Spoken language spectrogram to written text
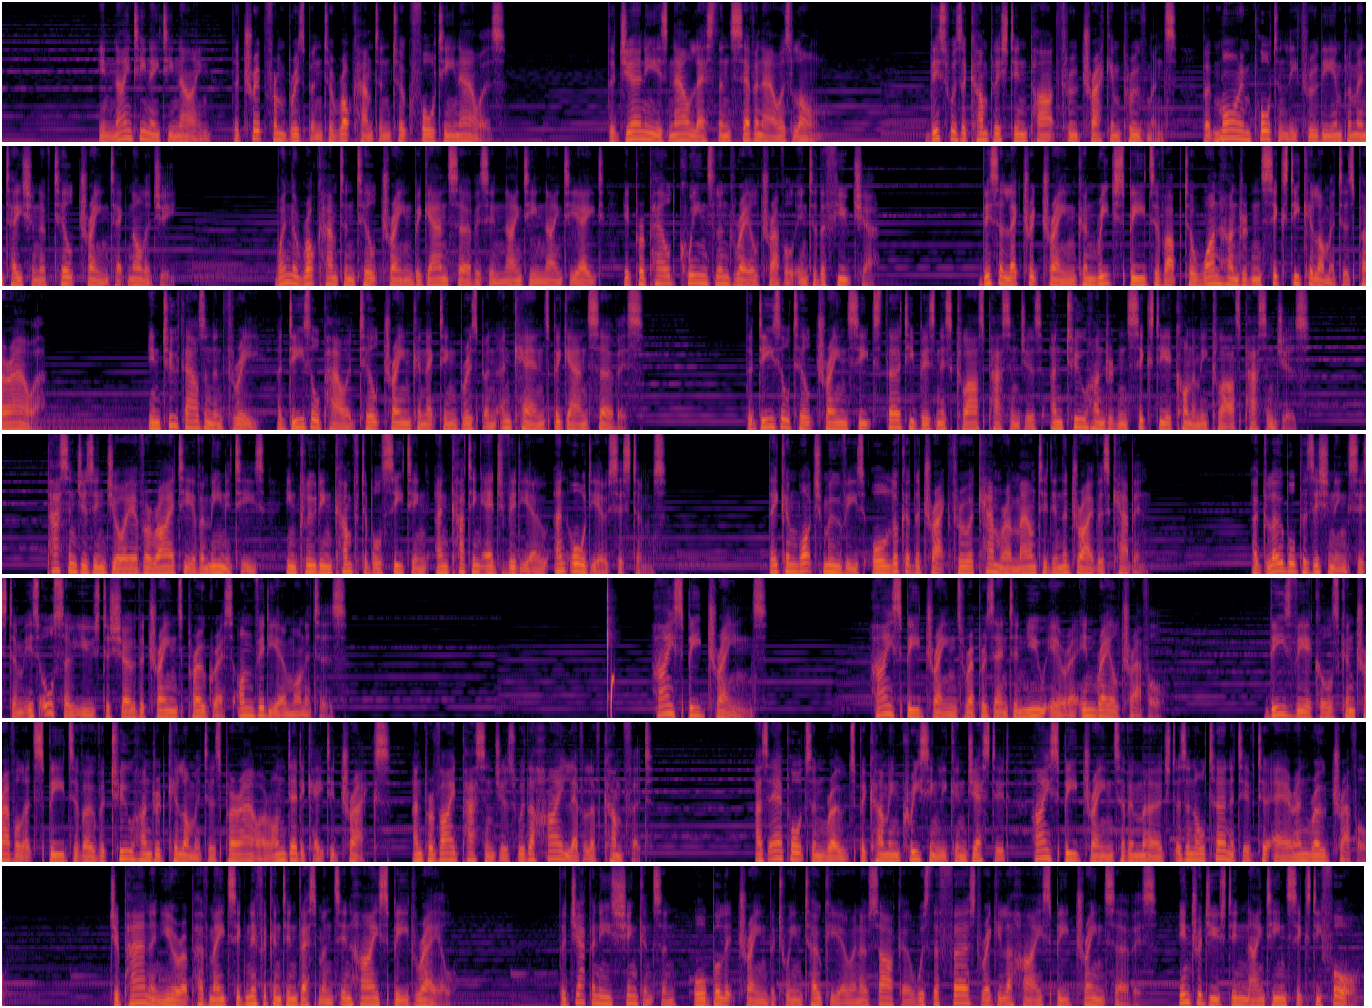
In 1989, the trip from Brisbane to Rockhampton took 14 hours. The journey is now less than 7 hours long. This was accomplished in part through track improvements, but more importantly through the implementation of tilt train technology. When the Rockhampton Tilt train began service in 1998, it propelled Queensland rail travel into the future. This electric train can reach speeds of up to 160 km per hour. In 2003, a diesel-powered tilt train connecting Brisbane and Cairns began service. The diesel tilt train seats 30 business class passengers and 260 economy class passengers. Passengers enjoy a variety of amenities, including comfortable seating and cutting edge video and audio systems. They can watch movies or look at the track through a camera mounted in the driver's cabin. A global positioning system is also used to show the train's progress on video monitors. High speed trains. High speed trains represent a new era in rail travel. These vehicles can travel at speeds of over 200 km per hour on dedicated tracks, and provide passengers with a high level of comfort. As airports and roads become increasingly congested, high-speed trains have emerged as an alternative to air and road travel. Japan and Europe have made significant investments in high-speed rail. The Japanese Shinkansen, or bullet train between Tokyo and Osaka was the first regular high-speed train service, introduced in 1964.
